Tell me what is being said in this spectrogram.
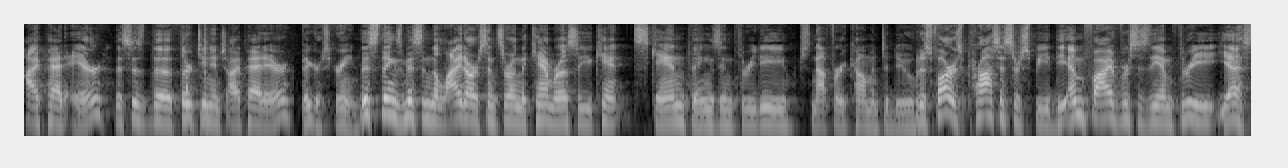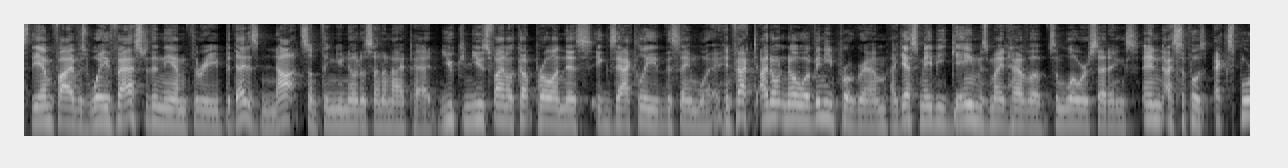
iPad Air. This is the 13 inch iPad Air, bigger screen. This thing's missing the LiDAR sensor on the camera, so you can't scan things in 3D, which is not very common to do. But as far as processor speed, the M5 versus the M3, yes, the M5 is way faster than the M3, but that is not something you notice on an iPad. You can use Final Cut Pro on this exactly the same way. In fact, I don't know of any program, I guess maybe games might have a, some lower settings, and I suppose export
